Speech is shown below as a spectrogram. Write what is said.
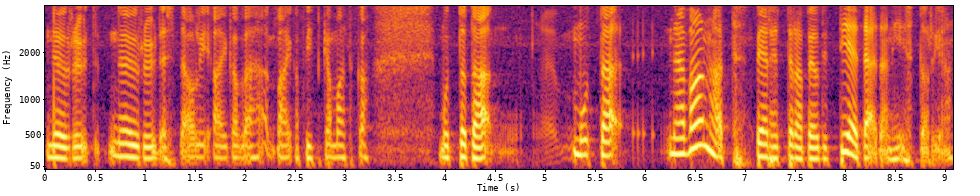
nöyryyd, nöyryydestä oli aika, vähän, aika pitkä matka. Mut tota, mutta nämä vanhat perheterapeutit tietää tämän historian,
